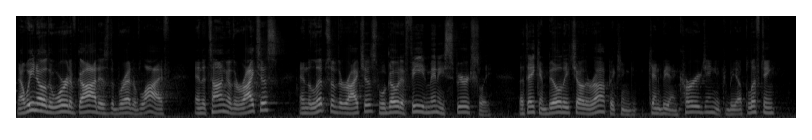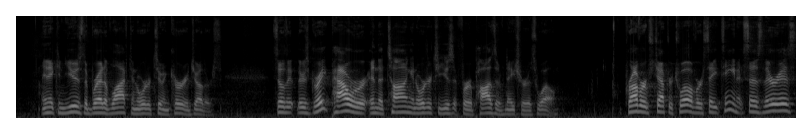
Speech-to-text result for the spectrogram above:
Now, we know the Word of God is the bread of life, and the tongue of the righteous and the lips of the righteous will go to feed many spiritually, that they can build each other up. It can, can be encouraging, it can be uplifting, and it can use the bread of life in order to encourage others. So there's great power in the tongue in order to use it for a positive nature as well. Proverbs chapter 12, verse 18, it says, There is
